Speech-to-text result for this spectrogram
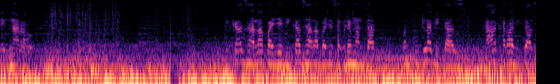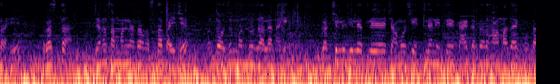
निघणार आहोत. विकास झाला पाहिजे विकास झाला पाहिजे सगळे म्हणतात. पण कुठला विकास? हा खरा विकास आहे. रस्ता. जनसामान्याला रस्ता पाहिजे. पण तो अजून मंजूर झाला नाही. गडचिरोली जिल्ह्यातले चामोर्शी इथले नेते काय करतात? हा माझा एक मोठा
